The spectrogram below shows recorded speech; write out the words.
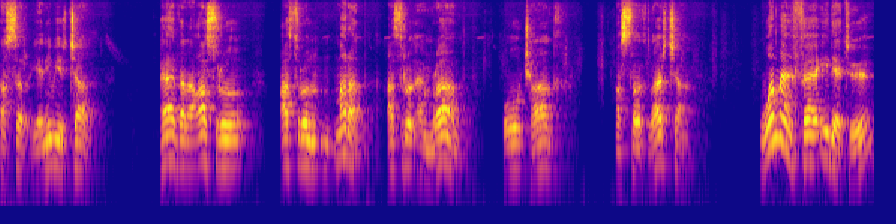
asır, yeni bir çağ. Hâzel asru asrul marad, asrul emrad. O çağ, hastalıklar çağ. Ve mel faidetü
